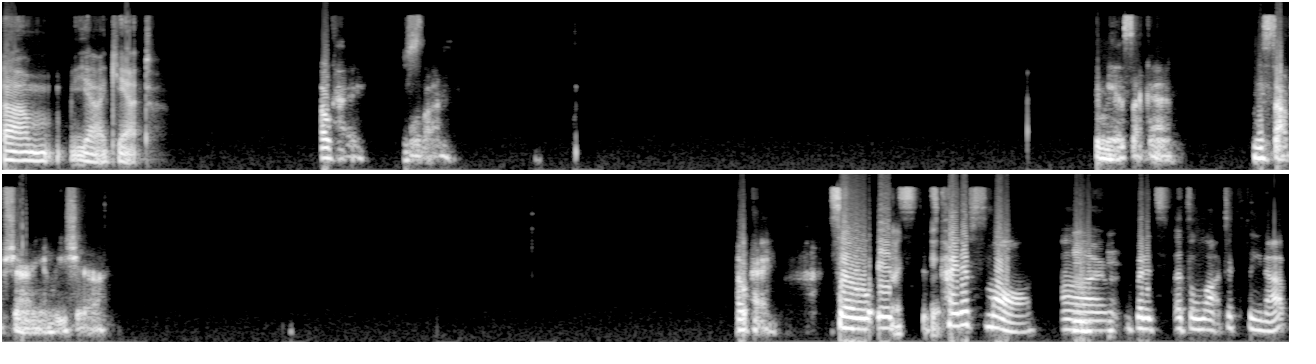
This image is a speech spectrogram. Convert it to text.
Um, yeah, I can't. Okay, hold on. Give me a second. Let me stop sharing and reshare. Okay, so it's it's kind of small, um, but it's it's a lot to clean up.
